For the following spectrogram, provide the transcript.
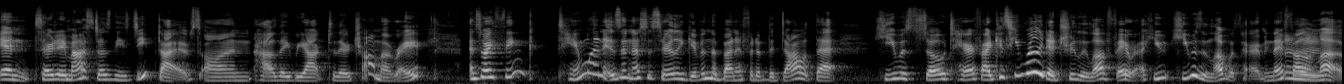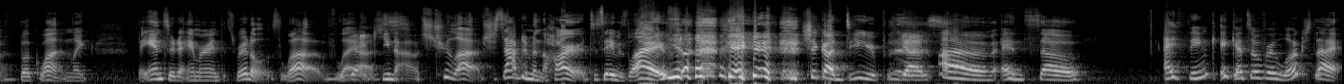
And Sarah J. Maas does these deep dives on how they react to their trauma, right? And so I think Tamlin isn't necessarily given the benefit of the doubt that he was so terrified because he really did truly love Feyre. He he was in love with her. I mean, they mm-hmm. fell in mm-hmm. love book one. Like the answer to Amaranth's riddle is love. Like, yes. you know, it's true love. She stabbed him in the heart to save his life. Yeah. Shit got deep. Yes. Um, and so I think it gets overlooked that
